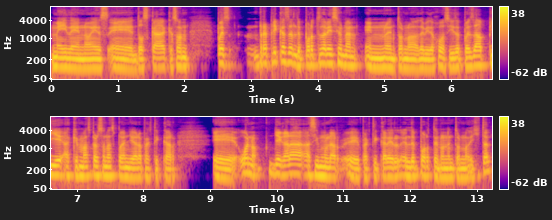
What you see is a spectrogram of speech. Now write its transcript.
Maiden o es 2K, que son pues réplicas del deporte tradicional en un entorno de videojuegos y después da pie a que más personas puedan llegar a practicar, eh, bueno, llegar a, simular, eh, practicar el, deporte en un entorno digital.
